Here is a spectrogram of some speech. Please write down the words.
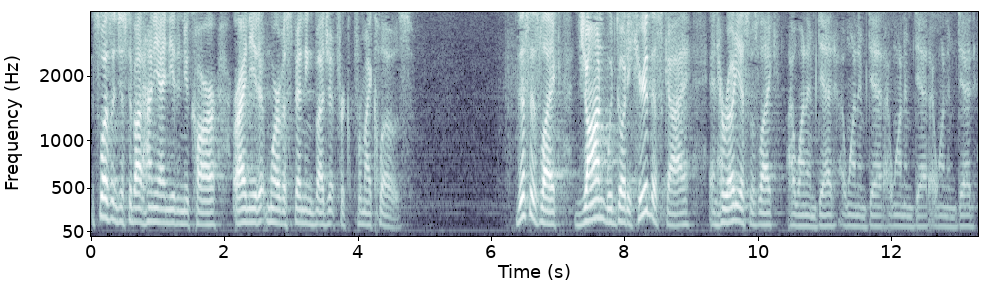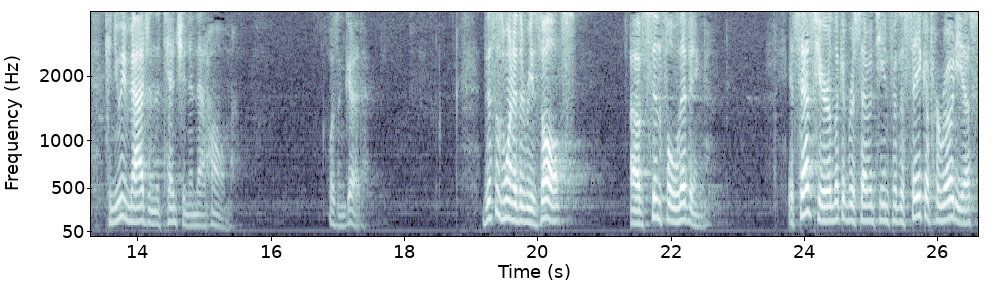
This wasn't just about, honey, I need a new car or I need more of a spending budget for, for my clothes. This is like John would go to hear this guy, and Herodias was like, I want him dead, I want him dead, I want him dead, I want him dead. Can you imagine the tension in that home? It wasn't good. This is one of the results of sinful living. It says here, look at verse 17, for the sake of Herodias,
